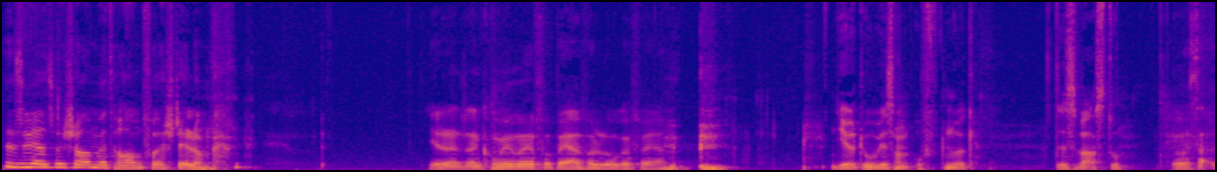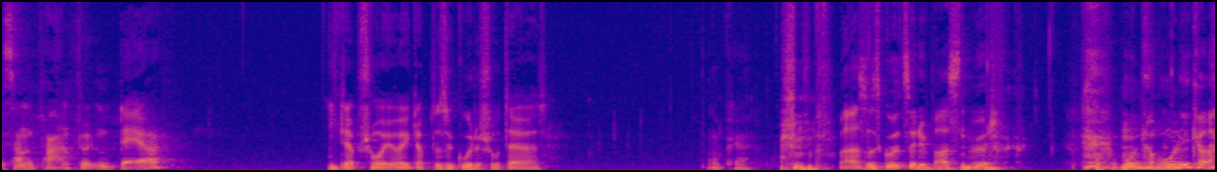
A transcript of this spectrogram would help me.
Das wäre so schon eine Traumvorstellung. Ja, dann, dann komme ich mal vorbei auf ein Lagerfeuer. Ja, du, wir sind oft genug. Das weißt du. Aber sind Panflöten teuer? Ich glaube schon, ja. Ich glaube, dass er guter Showteier ist. Okay. Was, was gut zu dir passen würde. Mundharmonika.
